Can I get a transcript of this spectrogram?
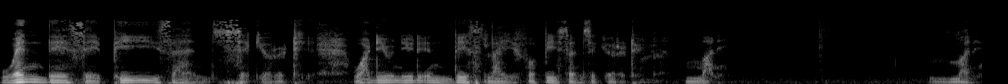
when they say peace and security. What do you need in this life for peace and security? Money. Money.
